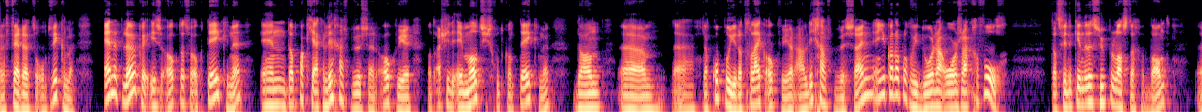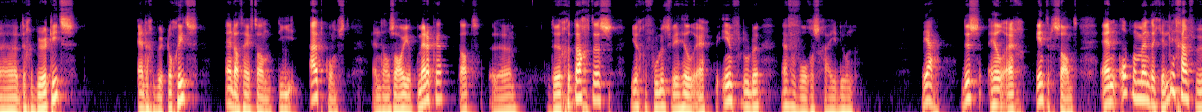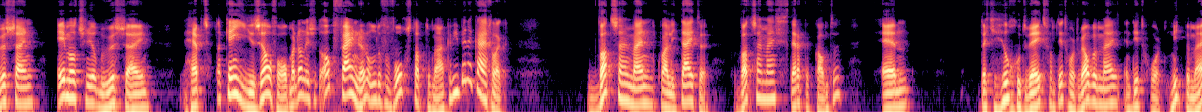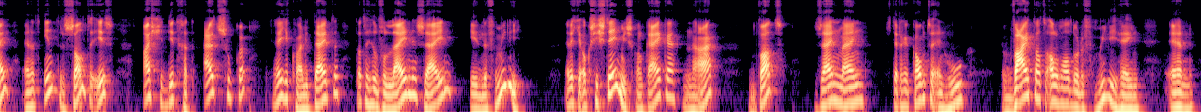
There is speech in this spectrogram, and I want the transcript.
verder te ontwikkelen. En het leuke is ook dat we ook tekenen en dan pak je eigenlijk lichaamsbewustzijn ook weer. Want als je de emoties goed kan tekenen, dan, uh, dan koppel je dat gelijk ook weer aan lichaamsbewustzijn. En je kan ook nog weer door naar oorzaak-gevolg. Dat vinden kinderen super lastig, want er gebeurt iets en er gebeurt nog iets en dat heeft dan die uitkomst. En dan zal je ook merken dat uh, de gedachten je gevoelens weer heel erg beïnvloeden en vervolgens ga je doen. Ja, dus heel erg interessant. En op het moment dat je lichaamsbewustzijn, emotioneel bewustzijn hebt, dan ken je jezelf al. Maar dan is het ook fijner om de vervolgstap te maken. Wie ben ik eigenlijk? Wat zijn mijn kwaliteiten? Wat zijn mijn sterke kanten? En dat je heel goed weet van dit hoort wel bij mij en dit hoort niet bij mij. En het interessante is, als je dit gaat uitzoeken, hè, je kwaliteiten, dat er heel veel lijnen zijn in de familie. En dat je ook systemisch kan kijken naar wat zijn mijn sterke kanten en hoe waait dat allemaal door de familie heen. En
